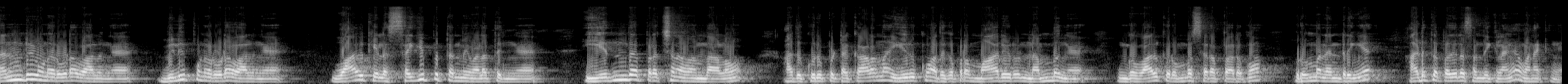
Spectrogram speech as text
நன்றி உணர்வோட வாழுங்க விழிப்புணர்வோட வாழுங்க வாழ்க்கையில் சகிப்புத்தன்மை வளர்த்துக்குங்க. எந்த பிரச்சனை வந்தாலும் அது குறிப்பிட்ட காலம் தான் இருக்கும் அதுக்கப்புறம் மாறிடும் நம்புங்க. உங்கள் வாழ்க்கை ரொம்ப சிறப்பாக இருக்கும். ரொம்ப நன்றிங்க. அடுத்த பதிவில் சந்திக்கலாங்க. வணக்கங்க.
